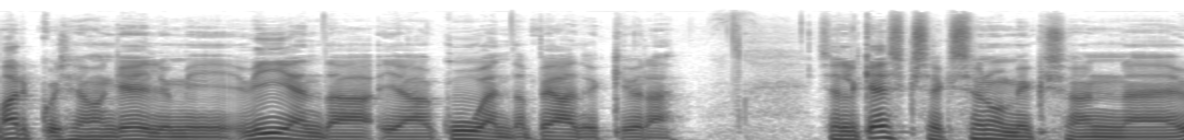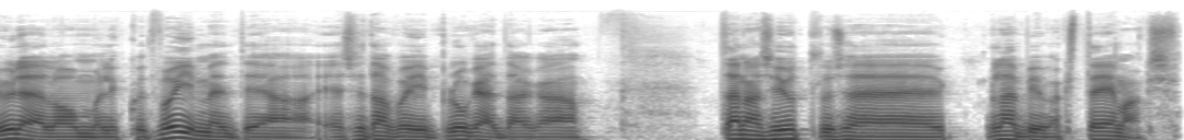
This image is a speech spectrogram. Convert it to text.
Markuse evangeeliumi viienda ja kuuenda peatüki üle. selle keskseks sõnumiks on üleloomulikud võimed ja, ja seda võib lugeda ka tänase jutluse läbivaks teemaks.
